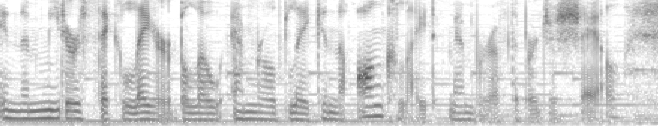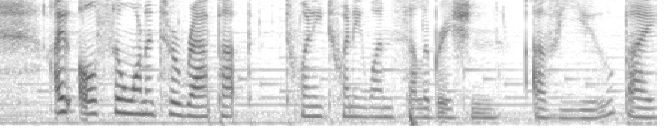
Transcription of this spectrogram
in the meter thick layer below Emerald Lake in the Oncolite member of the Burgess Shale. I also wanted to wrap up 2021 celebration of you by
